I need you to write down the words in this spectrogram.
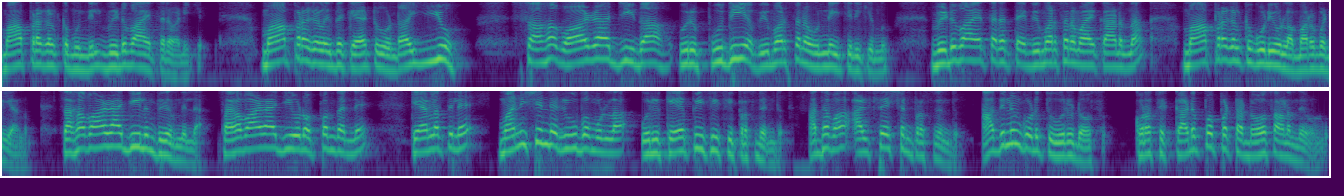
മാപ്രകൾക്ക് മുന്നിൽ വിടുവായത്തരം അടിക്കും. മാപ്രകൾ ഇത് കേട്ടുകൊണ്ട് അയ്യോ സഹവാഴാജീത ഒരു പുതിയ വിമർശനം ഉന്നയിച്ചിരിക്കുന്നു. വിടുവായത്തരത്തെ വിമർശനമായി കാണുന്ന മാപ്രകൾക്ക് കൂടിയുള്ള മറുപടിയാണ്. സഹവാഴാജിയിലും തീർന്നില്ല. സഹവാഴാജിയോടൊപ്പം തന്നെ കേരളത്തിലെ മനുഷ്യന്റെ രൂപമുള്ള ഒരു K P C C president അഥവാ അൾസേഷൻ പ്രസിഡന്റ് അതിനും കൊടുത്തു ഒരു ഡോസ്. കുറച്ച് കടുപ്പപ്പെട്ട ഡോസ് ആണെന്നേ ഉള്ളൂ.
